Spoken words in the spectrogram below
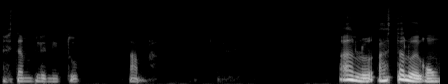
Está en plenitud. Ama. Hasta luego.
